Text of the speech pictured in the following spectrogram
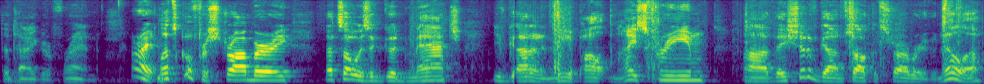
the Tiger friend. All right, let's go for strawberry. That's always a good match. You've got it in Neapolitan ice cream. Uh, they should have gone chocolate strawberry vanilla,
